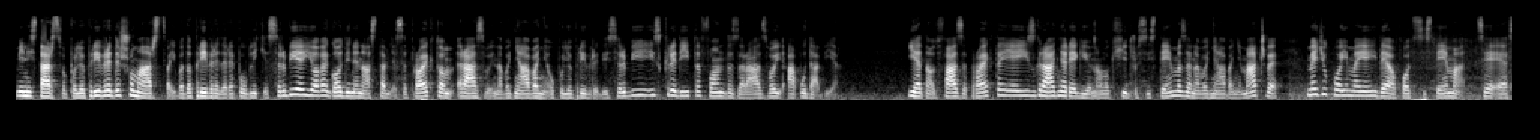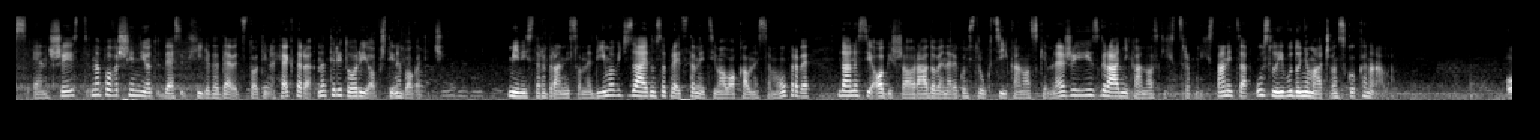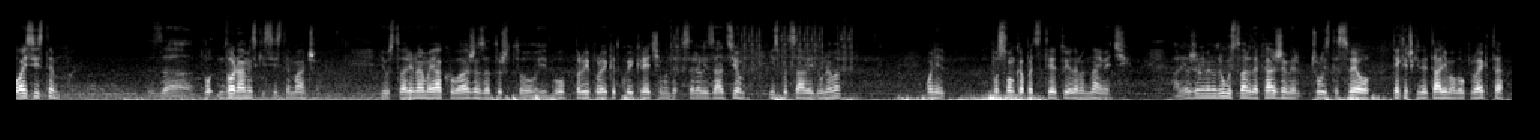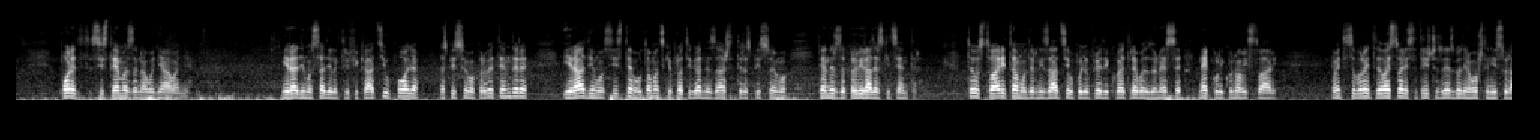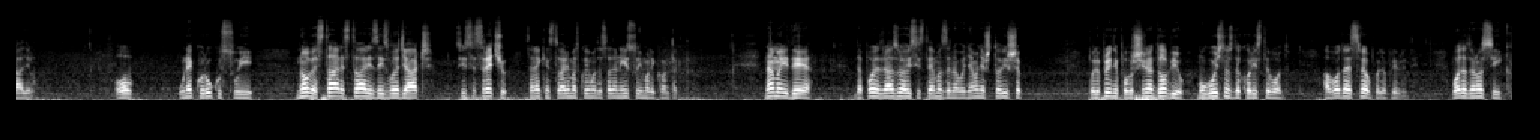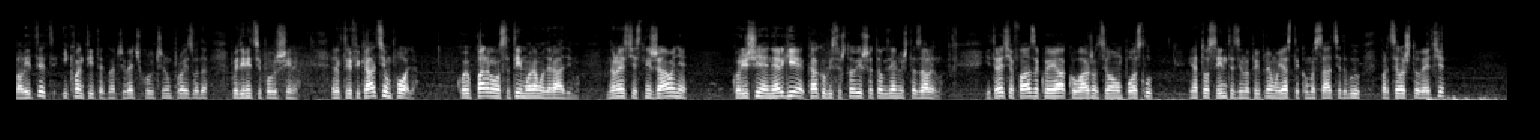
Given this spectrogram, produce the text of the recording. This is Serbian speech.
Ministarstvo poljoprivrede, šumarstva i vodoprivrede Republike Srbije i ove godine nastavlja sa projektom Razvoj navodnjavanja u poljoprivredi Srbiji iz kredita Fonda za razvoj Abu Dabija. Jedna od faza projekta je izgradnja regionalnog hidrosistema za navodnjavanje mačve, među kojima je i deo podsistema CSN6 na površini od 10.900 hektara na teritoriji opštine Bogatić. Ministar Branislav Nedimović zajedno sa predstavnicima lokalne samouprave danas je obišao radove na rekonstrukciji kanalske mreže i izgradnji kanalskih crpnih stanica u slivu Donjomačvanskog kanala. Ovaj sistem za dvonamenski sistem mačva je u stvari nama jako važan zato što je ovo prvi projekat koji krećemo da, sa realizacijom ispod Save i Dunava. On je po svom kapacitetu jedan od najvećih. Ali ja želim jednu drugu stvar da kažem, jer čuli ste sve o tehničkim detaljima ovog projekta. Pored sistema za navodnjavanje, mi radimo sad elektrifikaciju polja, raspisujemo prve tendere i radimo sistem automatske protivgradne zaštite, raspisujemo tender za prvi radarski centar. To je u stvari ta modernizacija u poljoprivredi koja treba da donese nekoliko novih stvari. Nemojte se boraviti da ove stvari sa 30-40 godina uopšte nisu radile. O, u neku ruku su i nove, stare stvari za izvođače. Svi se sreću sa nekim stvarima s kojima do sada nisu imali kontakt. Nama je ideja da pored razvoja ovih sistema za navodnjavanje što više poljoprivrednih površina dobiju mogućnost da koriste vodu. A voda je sve u poljoprivredi. Voda donosi i kvalitet i kvantitet, znači veću količinu proizvoda po jedinici površine. Elektrifikacijom polja, koju paralelno sa tim moramo da radimo, doneće snižavanje korišćenja energije kako bi se što više tog zemljišta zalilo. I treća faza koja je jako važna u celom poslu, i na to se intenzivno pripremamo, jeste komasacija, da budu parcele što veće,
